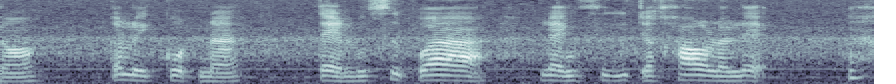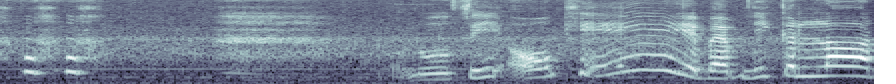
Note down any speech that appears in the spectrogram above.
เนาะก็เลยกดนะ แต่รู้สึกว่าแรงซื้อจะเข้าแล้วแหละดูสิโอเค แบบนี้ก็รอด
